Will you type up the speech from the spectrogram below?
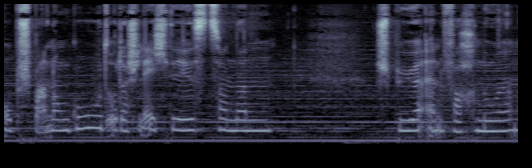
ob Spannung gut oder schlecht ist, sondern spür einfach nur.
